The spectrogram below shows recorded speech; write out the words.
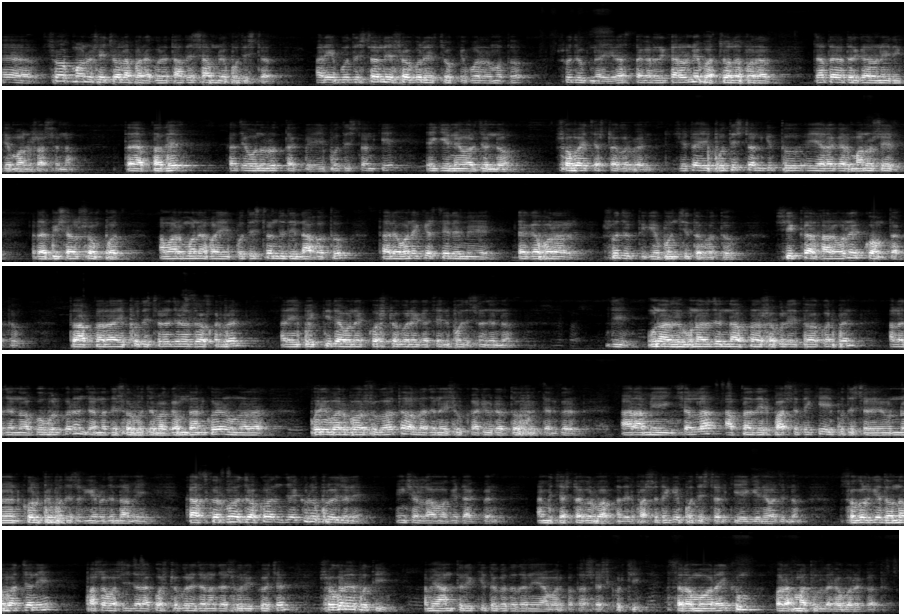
হ্যাঁ সব মানুষ এই চলাফেরা করে তাদের সামনে প্রতিষ্ঠান। আর এই প্রতিষ্ঠানে সকলের চোখে পড়ার মতো সুযোগ নাই। রাস্তাঘাটের কারণে বা চলাফেরার যাতায়াতের কারণে এদিক দিয়ে মানুষ আসে না। তাই আপনাদের কাছে অনুরোধ থাকবে এই প্রতিষ্ঠানকে এগিয়ে নেওয়ার জন্য। সবাই চেষ্টা করবেন। সেটা এই প্রতিষ্ঠান কিন্তু এই এলাকার মানুষের একটা বিশাল সম্পদ। আমার মনে হয় এই প্রতিষ্ঠান যদি না হতো, তাহলে অনেকের ছেলে মেয়ে লেখাপড়ার সুযোগ থেকে বঞ্চিত হতো। শিক্ষার হার অনেক কম থাকতো। তো আপনারা এই প্রতিষ্ঠানের জন্য দোয়া করবেন, আর এই ব্যক্তিটা অনেক কষ্ট করে গেছেন এই প্রতিষ্ঠানের জন্য। জি ওনার ওনার জন্য আপনারা সকলে দোয়া করবেন। আল্লাহ যেন কবুল করেন জান্নাতে সর্বোচ্চ মাকাম দান করেন। ওনারা পরিবার বা সুখতা আল্লাহ যেন এই সুখ কাটিয়ে ওঠার তৌফিক দান করেন। আর আমি ইনশাল্লাহ আপনাদের পাশে থেকে এই প্রতিষ্ঠানের উন্নয়ন, কল্পে প্রতিষ্ঠান কেনার জন্য আমি কাজ করব। যখন যে কোনো প্রয়োজনে ইনশাল্লাহ আমাকে ডাকবেন। আমি চেষ্টা করব আপনাদের পাশে থেকে প্রতিষ্ঠানকে এগিয়ে নেওয়ার জন্য। সকলকে ধন্যবাদ জানিয়ে পাশাপাশি যারা কষ্ট করে জানাজা শরীর করেছেন, সকলের প্রতি আমি আন্তরিক কৃতজ্ঞতা জানিয়ে আমার কথা শেষ করছি। আসসালামু আলাইকুম ওয়া রাহমাতুল্লাহি ওয়া বারাকাতুহু।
